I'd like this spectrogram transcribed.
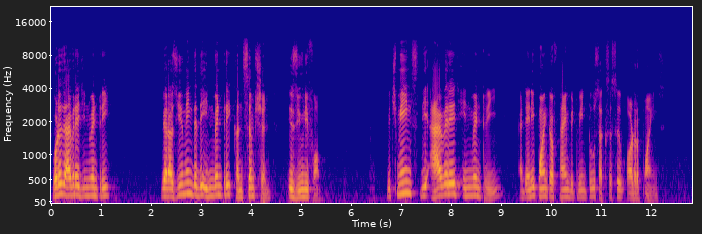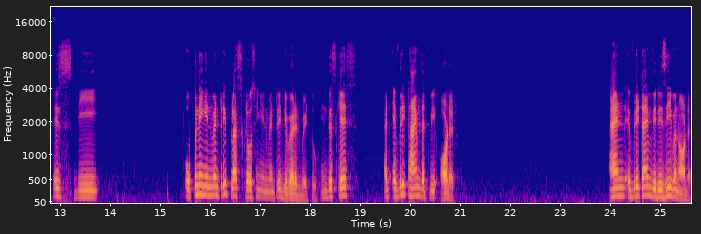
What is average inventory? We are assuming that the inventory consumption is uniform, which means the average inventory at any point of time between two successive order points is the opening inventory plus closing inventory divided by 2. In this case, at every time that we order and every time we receive an order.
